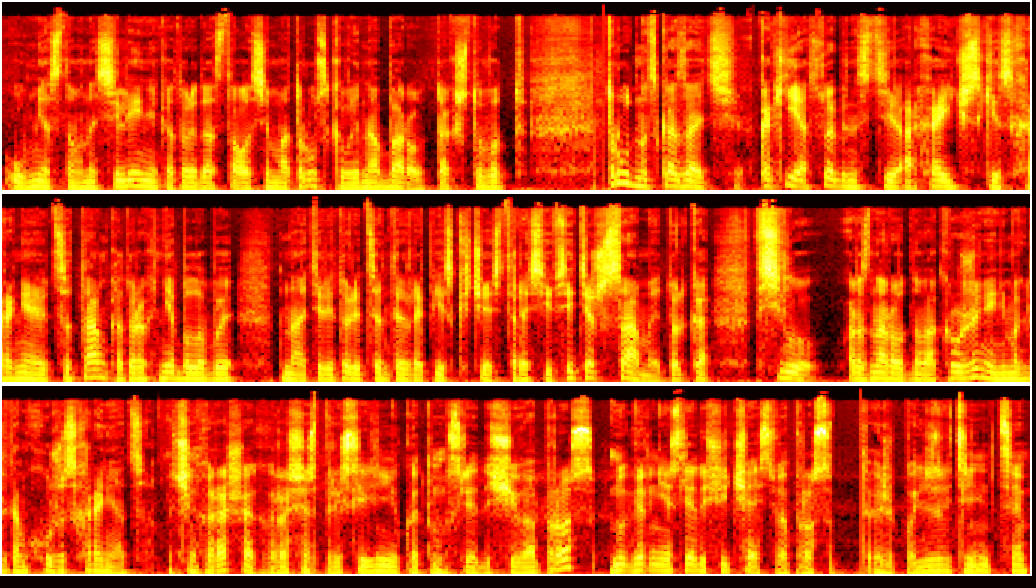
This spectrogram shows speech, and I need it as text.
у местного населения, которое досталось им от русского и наоборот. Так что вот трудно сказать, какие особенности архаические сохраняются там, которых не было бы на территории центроевропейской части России. Все те же самые, только в силу разнородного окружения они могли там хуже сохраняться. Очень хорошо. Я как раз сейчас присоединю к этому следующий вопрос. Ну, вернее, следующую часть вопроса той же пользовательницы.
